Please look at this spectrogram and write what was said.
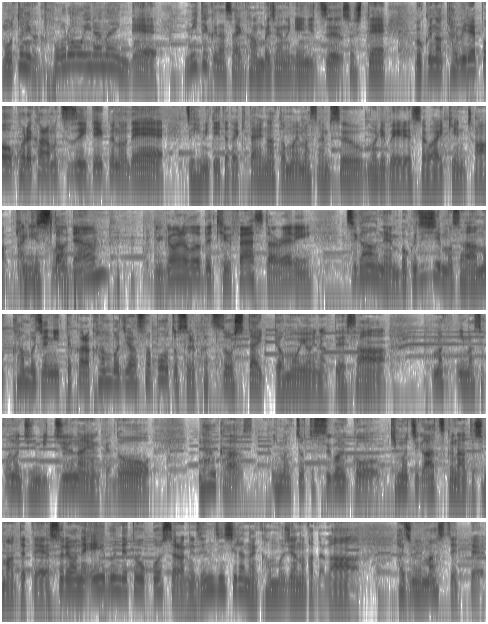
もうとにかくフォローいらないんで見てくださいカンボジアの現実。そして僕の旅レポこれからも続いていくのでぜひ見ていただきたいなと思います。I'm so motivated so I can talk. I Can slow down? You're going a little bit too fast already. 違うね。ん僕自身もさもうカンボジアに行ってからカンボジアをサポートする活動をしたいって思うようになってさ、ま、今そこの準備中なんやけどなんか今ちょっとすごいこう気持ちが熱くなってしまっててそれをね英文で投稿したらね全然知らないカンボジアの方が「はじめまして」って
